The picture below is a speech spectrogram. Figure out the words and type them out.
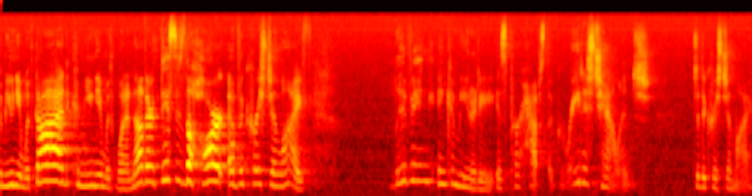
communion with God, communion with one another. This is the heart of the Christian life. Living in community is perhaps the greatest challenge to the Christian life.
